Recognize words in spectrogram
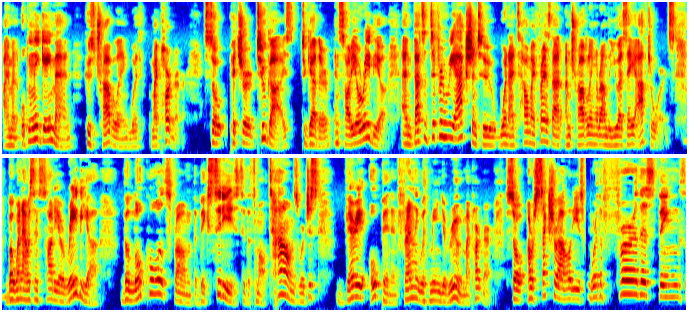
I'm an openly gay man who's traveling with my partner. So picture two guys together in Saudi Arabia. And that's a different reaction to when I tell my friends that I'm traveling around the USA afterwards. Mm-hmm. But when I was in Saudi Arabia, the locals from the big cities to the small towns were just very open and friendly with me and Jeroen, my partner. So our sexualities were the furthest things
